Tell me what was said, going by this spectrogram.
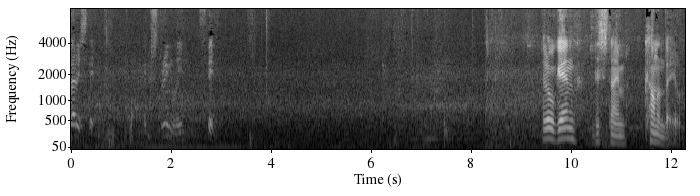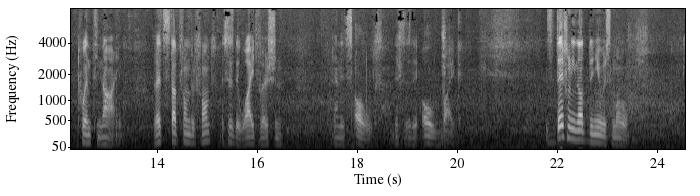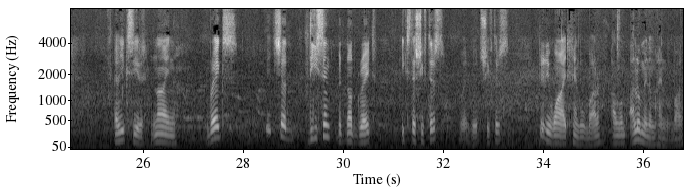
very stiff. Extremely stiff. Hello again, this time Cannondale 29. Let's start from the front. This is the white version and it's old. This is the old bike. It's definitely not the newest model. Elixir 9 brakes. It a decent but not great. XT shifters, very good shifters. Pretty wide handlebar, aluminum handlebar.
